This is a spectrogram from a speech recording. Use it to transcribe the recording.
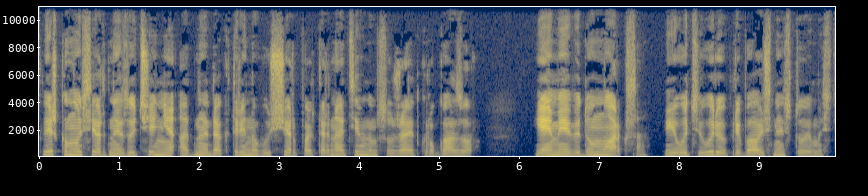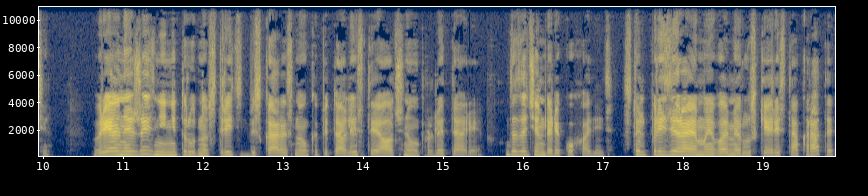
Слишком усердное изучение одной доктрины в ущерб альтернативным сужает кругозор. Я имею в виду Маркса и его теорию прибавочной стоимости. В реальной жизни нетрудно встретить бескорыстного капиталиста и алчного пролетария. Да зачем далеко ходить? Столь презираемые вами русские аристократы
